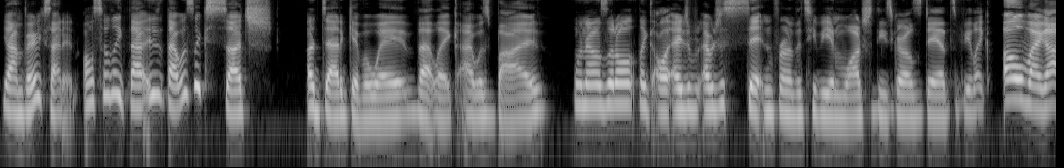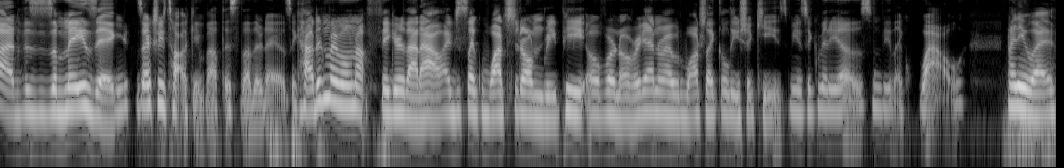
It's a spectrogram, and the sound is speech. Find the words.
Yeah, I'm very excited. Also, like that is that was like such a dead giveaway that like I was by when I was little, like all, I, I would just sit in front of the TV and watch these girls dance and be like, oh my God, this is amazing. I was actually talking about this the other day. I was like, how did my mom not figure that out? I just like watched it on repeat over and over again, or I would watch like Alicia Keys music videos and be like, wow. Anyway,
